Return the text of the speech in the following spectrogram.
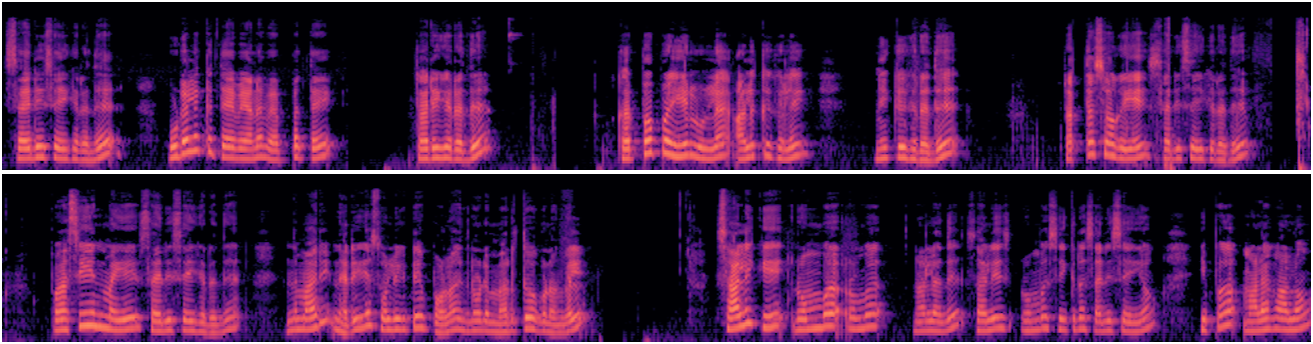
சரி செய்கிறது. உடலுக்கு தேவையான வெப்பத்தை தருகிறது. கர்ப்பப்பையில் உள்ள அழுக்குகளை நீக்குகிறது. இரத்த சோகையை சரி செய்கிறது பசியின்மையை சரி செய்கிறது. இந்த மாதிரி நிறைய சொல்லிக்கிட்டே போகலாம் இதனுடைய மருத்துவ குணங்கள். சளிக்கு ரொம்ப ரொம்ப நல்லது. சளி ரொம்ப சீக்கிரம் சரி செய்யும். இப்போ மழை காலம்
